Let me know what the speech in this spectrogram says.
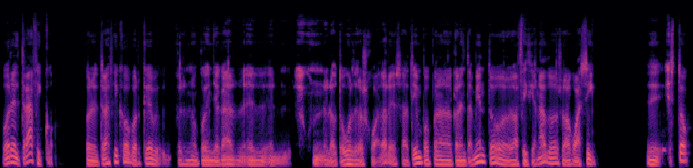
por el tráfico. Por el tráfico, porque pues no pueden llegar el, el- autobús de los jugadores a tiempo para el calentamiento, o aficionados o algo así. Eh, esto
